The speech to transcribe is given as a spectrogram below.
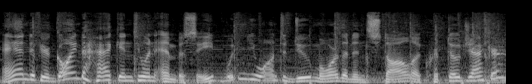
And if you're going to hack into an embassy, wouldn't you want to do more than install a cryptojacker?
